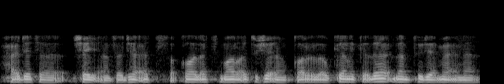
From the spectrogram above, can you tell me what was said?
حاجتها شيئا. فجاءت فقالت ما رأيت شيئا. قال لو كان كذا لم تجامعنا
